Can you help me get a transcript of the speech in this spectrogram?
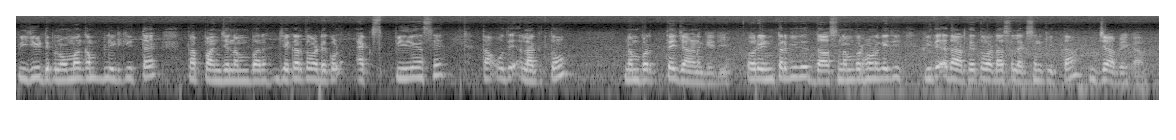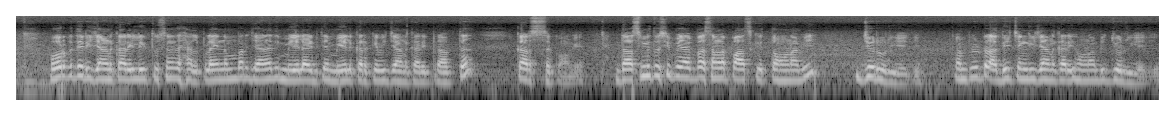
ਪੀਜੀ ਡਿਪਲੋਮਾ ਕੰਪਲੀਟ ਕੀਤਾ ਹੈ, ਤਾਂ 5 ਨੰਬਰ ਜੇਕਰ ਤੁਹਾਡੇ ਕੋਲ ਐਕਸਪੀਰੀਅੰਸ ਹੈ, ਤਾਂ ਉਹਦੇ ਅਲੱਗ ਤੋਂ ਨੰਬਰ ਤੇ ਜਾਣਗੇ ਜੀ। ਔਰ ਇੰਟਰਵਿਊ ਦੇ 10 ਨੰਬਰ ਹੋਣਗੇ ਜੀ, ਜਿਹਦੇ ਆਧਾਰ ਤੇ ਤੁਹਾਡਾ ਸਿਲੈਕਸ਼ਨ ਕੀਤਾ ਜਾਵੇਗਾ। ਹੋਰ ਵਧੇਰੀ ਜਾਣਕਾਰੀ ਲਈ ਤੁਸੀਂ ਇਹਨਾਂ ਦਾ ਹੈਲਪਲਾਈਨ ਨੰਬਰ ਜਾਂ ਇਹਨਾਂ ਦੀ ਮੇਲ ਆਈਡੀ ਤੇ ਮੇਲ ਕਰਕੇ ਵੀ ਜਾਣਕਾਰੀ ਪ੍ਰਾਪਤ ਕਰ ਸਕੋਗੇ। 10ਵੀਂ ਤੁਸੀਂ ਪੰਜਾਬੀ ਭਾਸ਼ਾ ਨਾਲ ਪਾਸ ਕੀਤਾ ਹੋਣਾ ਵੀ ਜ਼ਰੂਰੀ ਹੈ ਜੀ। ਕੰਪਿਊਟਰ ਆਦਿ ਚੰਗੀ ਜਾਣਕਾਰੀ ਹੋਣਾ ਵੀ ਜ਼ਰੂਰੀ ਹੈ ਜੀ।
